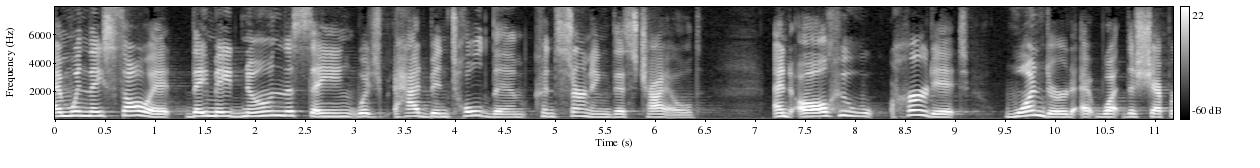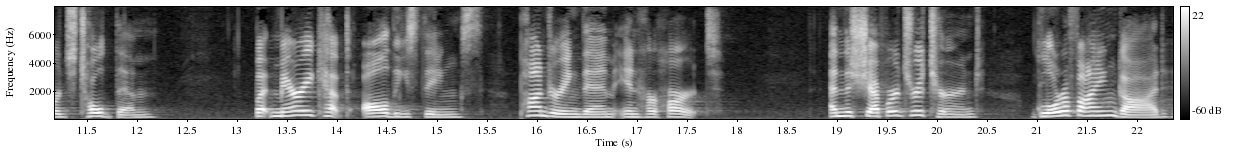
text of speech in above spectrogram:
And when they saw it, they made known the saying which had been told them concerning this child. And all who heard it wondered at what the shepherds told them. But Mary kept all these things, pondering them in her heart. And the shepherds returned, glorifying God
